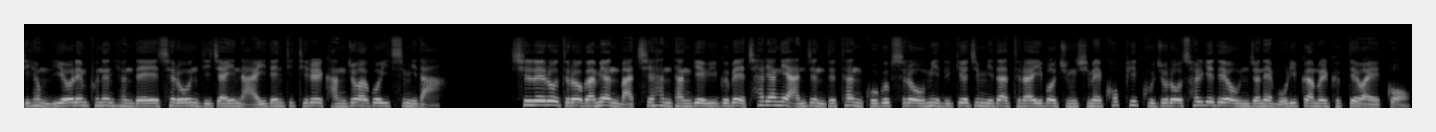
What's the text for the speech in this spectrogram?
H형 리어램프는 현대의 새로운 디자인 아이덴티티를 강조하고 있습니다. 실내로 들어가면 마치 한 단계 위급의 차량에 앉은 듯한 고급스러움이 느껴집니다. 드라이버 중심의 콕핏 구조로 설계되어 운전의 몰입감을 극대화했고,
